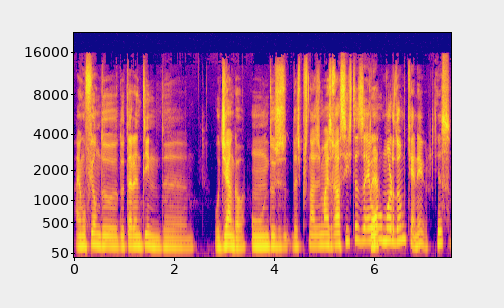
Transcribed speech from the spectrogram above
há um filme do, do Tarantino, de, o Django, um dos, das personagens mais racistas é, É. o mordomo que é negro. Isso.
